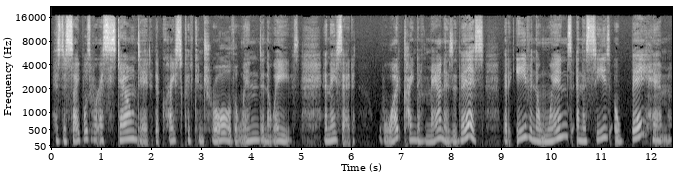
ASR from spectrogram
His disciples were astounded that Christ could control the wind and the waves, and they said, what kind of man is this that even the winds and the seas obey him?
